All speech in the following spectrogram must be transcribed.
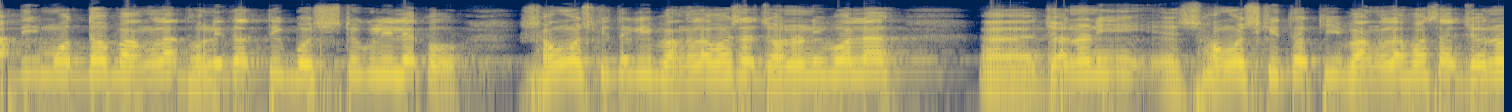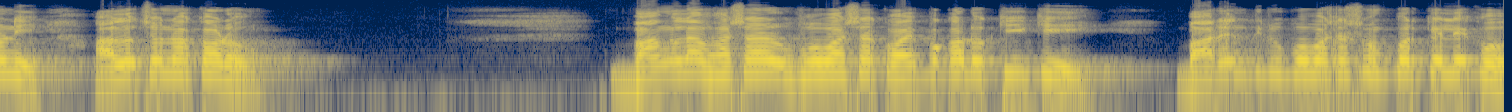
আদি, মধ্য বাংলা ধ্বনিতাত্ত্বিক বৈশিষ্ট্যগুলি লেখো। সংস্কৃত কি বাংলা ভাষা জননী বলা জননী? সংস্কৃত কি বাংলা ভাষার জননী? আলোচনা করো। বাংলা ভাষার উপভাষা কয় প্রকার ও কি কি? বারেন্দ্রী উপভাষা সম্পর্কে লেখো,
